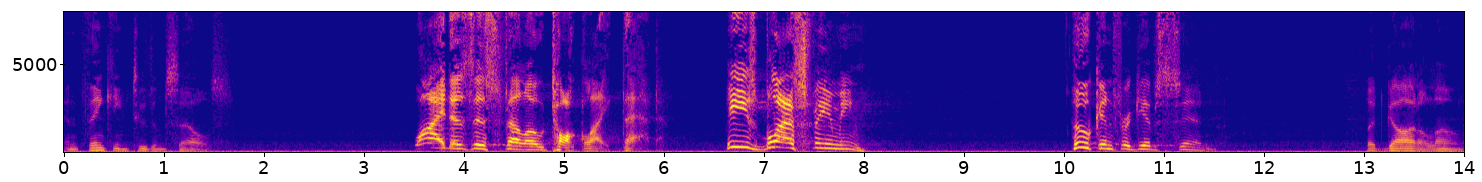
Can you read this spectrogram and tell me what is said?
and thinking to themselves, Why does this fellow talk like that? He's blaspheming. Who can forgive sin but God alone?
